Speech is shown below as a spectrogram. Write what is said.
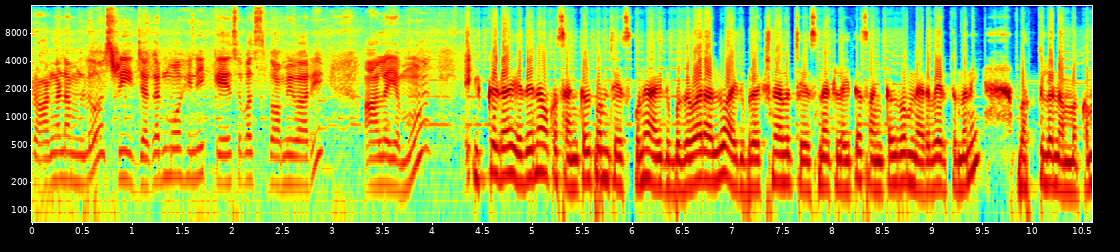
ప్రాంగణంలో శ్రీ జగన్మోహిని కేశవ స్వామివారి ఆలయము. ఇక్కడ ఏదైనా ఒక సంకల్పం చేసుకుని ఐదు బుధవారాలు ఐదు ప్రదక్షిణాలు చేసినట్లయితే సంకల్పం నెరవేరుతుందని భక్తుల నమ్మకం.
